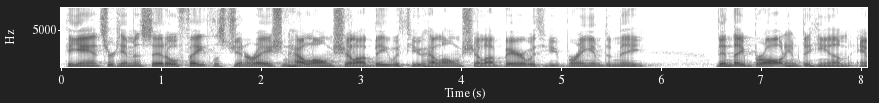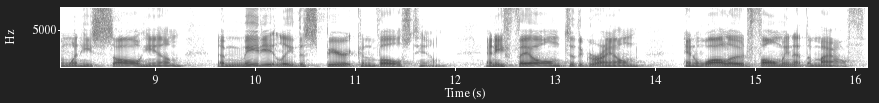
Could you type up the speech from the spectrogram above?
He answered him and said, O faithless generation, how long shall I be with you? How long shall I bear with you? Bring him to me. Then they brought him to him, and when he saw him, immediately the Spirit convulsed him, and he fell onto the ground and wallowed, foaming at the mouth.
